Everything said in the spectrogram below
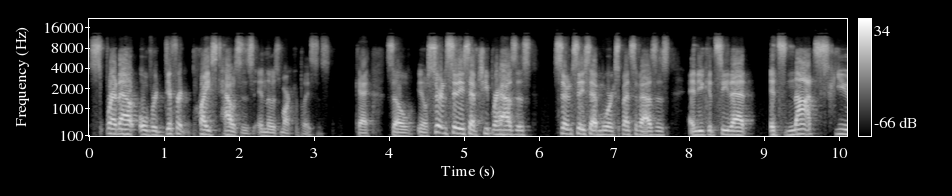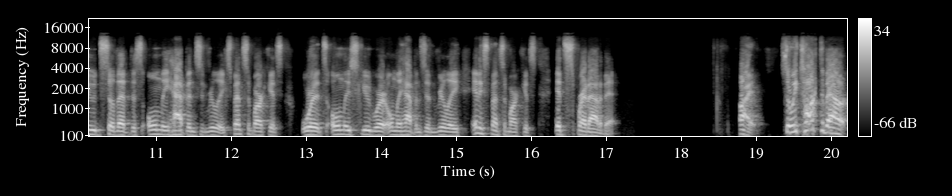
spread out over different priced houses in those marketplaces. Okay. So, you know, certain cities have cheaper houses, certain cities have more expensive houses, and you can see that it's not skewed so that this only happens in really expensive markets or it's only skewed where it only happens in really inexpensive markets. It's spread out a bit. All right. So we talked about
